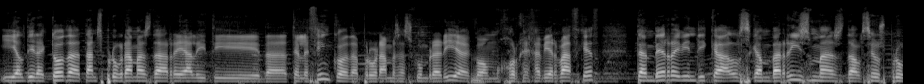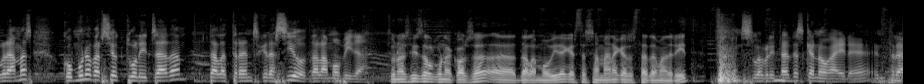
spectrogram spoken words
I el director de tants programes de reality de Telecinco, de programes escombraria, com Jorge Javier Vázquez, també reivindica els gambarrismes dels seus programes com una versió actualitzada de la transgressió de la Movida. Tu n'has vist alguna cosa eh, de la movida aquesta setmana que has estat a Madrid? Doncs la veritat és que no gaire, eh? Entre...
